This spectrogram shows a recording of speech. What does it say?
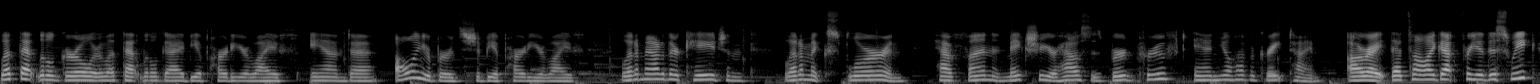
Let that little girl or let that little guy be a part of your life. And uh, all your birds should be a part of your life. Let them out of their cage and let them explore and have fun and make sure your house is bird proofed and you'll have a great time. All right, that's all I got for you this week.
